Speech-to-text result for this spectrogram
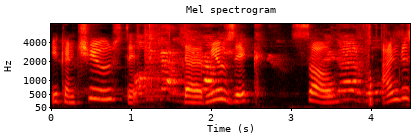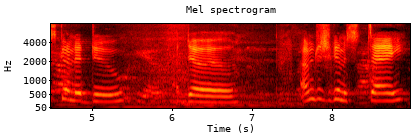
you can choose the the music. So I'm just gonna do the. I'm just gonna stay.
